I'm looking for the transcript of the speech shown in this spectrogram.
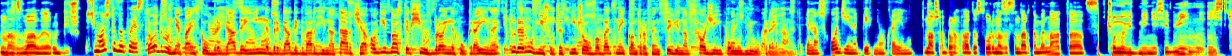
назвали Рубіж. Чи можете ви пояснити? Це одружня pańską бригади і інне бригади гвардії Натарча od jednostek sił збройних України, które również uczestniczą w obecnej kontrofensywie na wschodzie i południu наступі На сході і на півдні України. Наша бригада створена за стандартами НАТО. Це в чому відмінність? Відмінність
